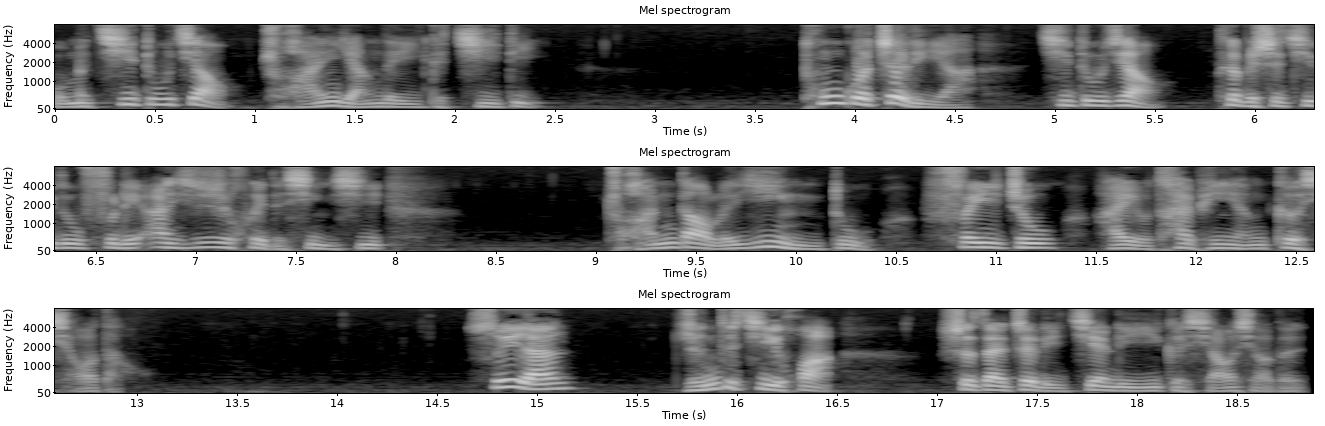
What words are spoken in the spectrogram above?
我们基督教传扬的一个基地。通过这里啊，基督教。特别是基督复临安息日会的信息传到了印度、非洲，还有太平洋各小岛。虽然人的计划是在这里建立一个小小的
